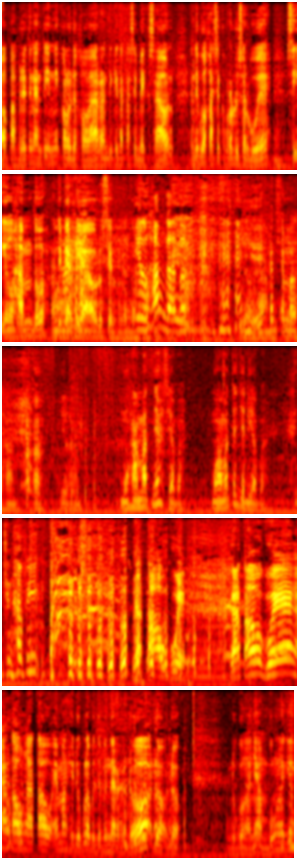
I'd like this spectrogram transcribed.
gak apa berarti nanti ini kalau udah kelar nanti kita kasih back sound. Nanti gua kasih ke produser gue, si Ilham tuh. Nanti biar dia urusin gitu. ilham nggak tuh Iya, kan si emang. Ilham. Heeh. Ilham. Muhammadnya siapa? Muhammadnya jadi apa? Jenapi. Gak tahu gue. Gak tahu gue, gak tahu gak tahu. Emang hidup lo bener-bener do do do. Aduh, gue gak nyambung lagi.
